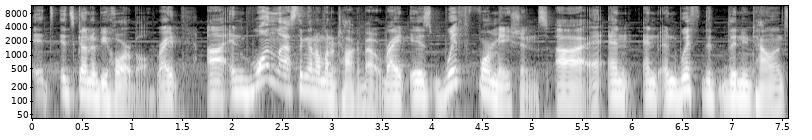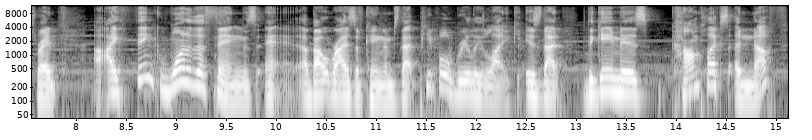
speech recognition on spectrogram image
it, it's going to be horrible right? Uh, and one last thing that I want to talk about right is with formations uh, and and and with the, the new talents right I think one of the things eh, about rise of kingdoms that people really like is that the game is complex enough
